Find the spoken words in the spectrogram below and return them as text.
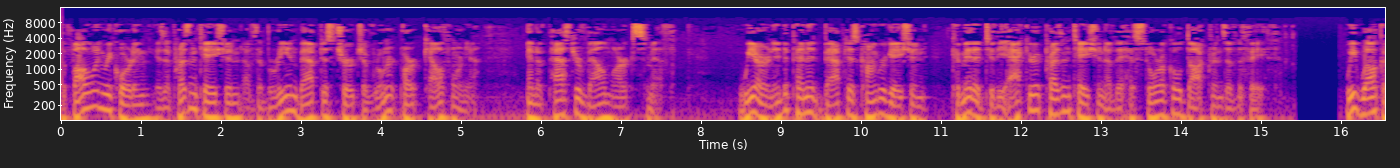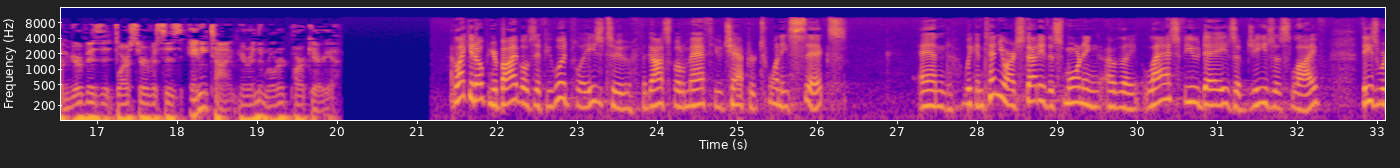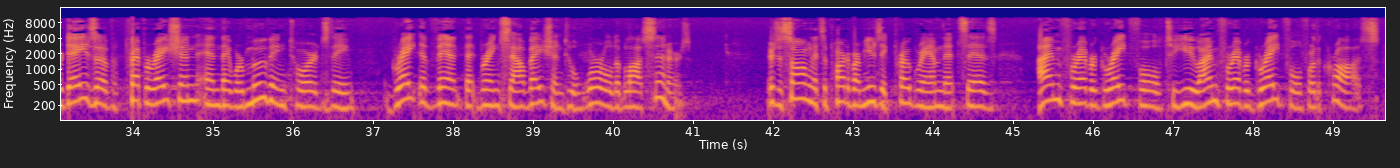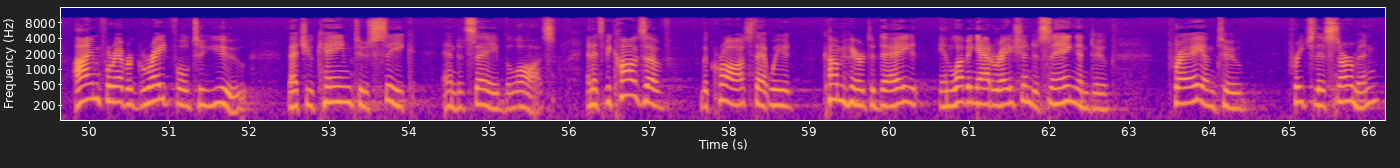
The following recording is a presentation of the Berean Baptist Church of Rohnert Park, California, and of Pastor Val Mark Smith. We are an independent Baptist congregation committed to the accurate presentation of the historical doctrines of the faith. We welcome your visit to our services anytime here in the Rohnert Park area. I'd like you to open your Bibles, if you would, please, to the Gospel of Matthew, chapter 26. And we continue our study this morning of the last few days of Jesus' life. These were days of preparation, and they were moving towards the great event that brings salvation to a world of lost sinners. There's a song that's a part of our music program that says, I'm forever grateful to you. I'm forever grateful for the cross. I'm forever grateful to you that you came to seek and to save the lost. And it's because of the cross that we come here today in loving adoration to sing and to pray and to preach this sermon.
